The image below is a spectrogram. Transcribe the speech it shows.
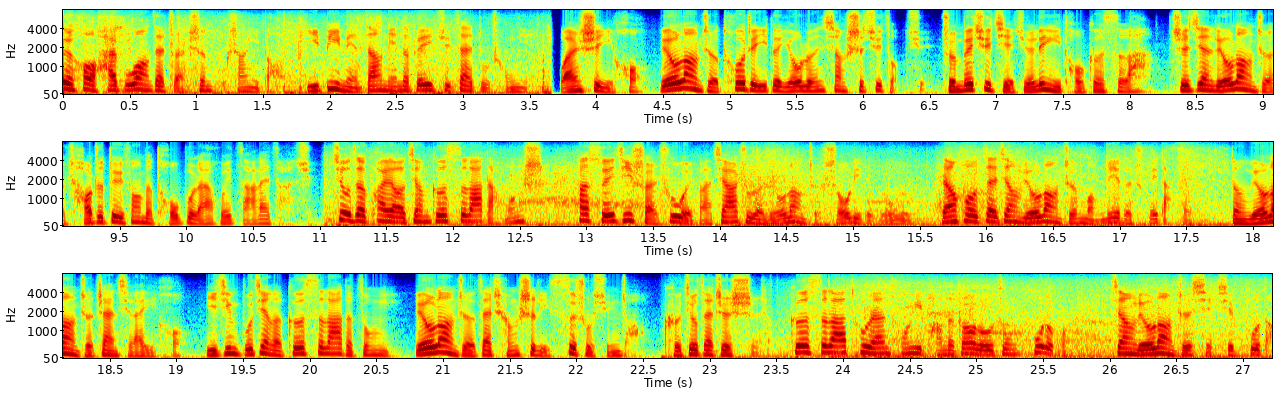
最后还不忘再转身补上一刀，以避免当年的悲剧再度重演。完事以后，流浪者拖着一个游轮向市区走去，准备去解决另一头哥斯拉。只见流浪者朝着对方的头部来回砸来砸去，就在快要将哥斯拉打懵时，他随即甩出尾巴夹住了流浪者手里的游轮，然后再将流浪者猛烈的捶打背。等流浪者站起来以后，已经不见了哥斯拉的踪影。流浪者在城市里四处寻找，可就在这时，哥斯拉突然从一旁的高楼中扑了过来，将流浪者险些扑倒。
